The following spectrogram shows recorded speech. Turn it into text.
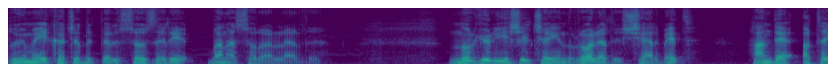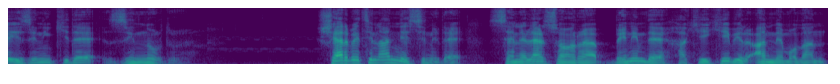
duymayı kaçırdıkları sözleri bana sorarlardı. Nurgül Yeşilçay'ın rol adı Şerbet, Hande Ataiz'ininki de Zinnur'du. Şerbet'in annesini de seneler sonra benim de hakiki bir annem olan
